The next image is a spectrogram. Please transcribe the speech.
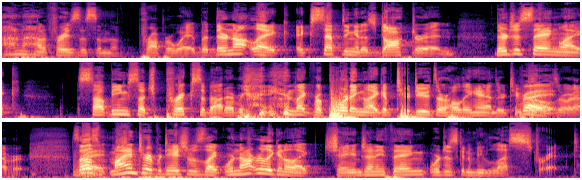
I don't know how to phrase this in the proper way, but they're not like accepting it as doctrine. They're just saying like stop being such pricks about everything and like reporting like if two dudes are holding hands or two Right. girls or whatever. So that was, my interpretation was like we're not really gonna like change anything. We're just gonna be less strict.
